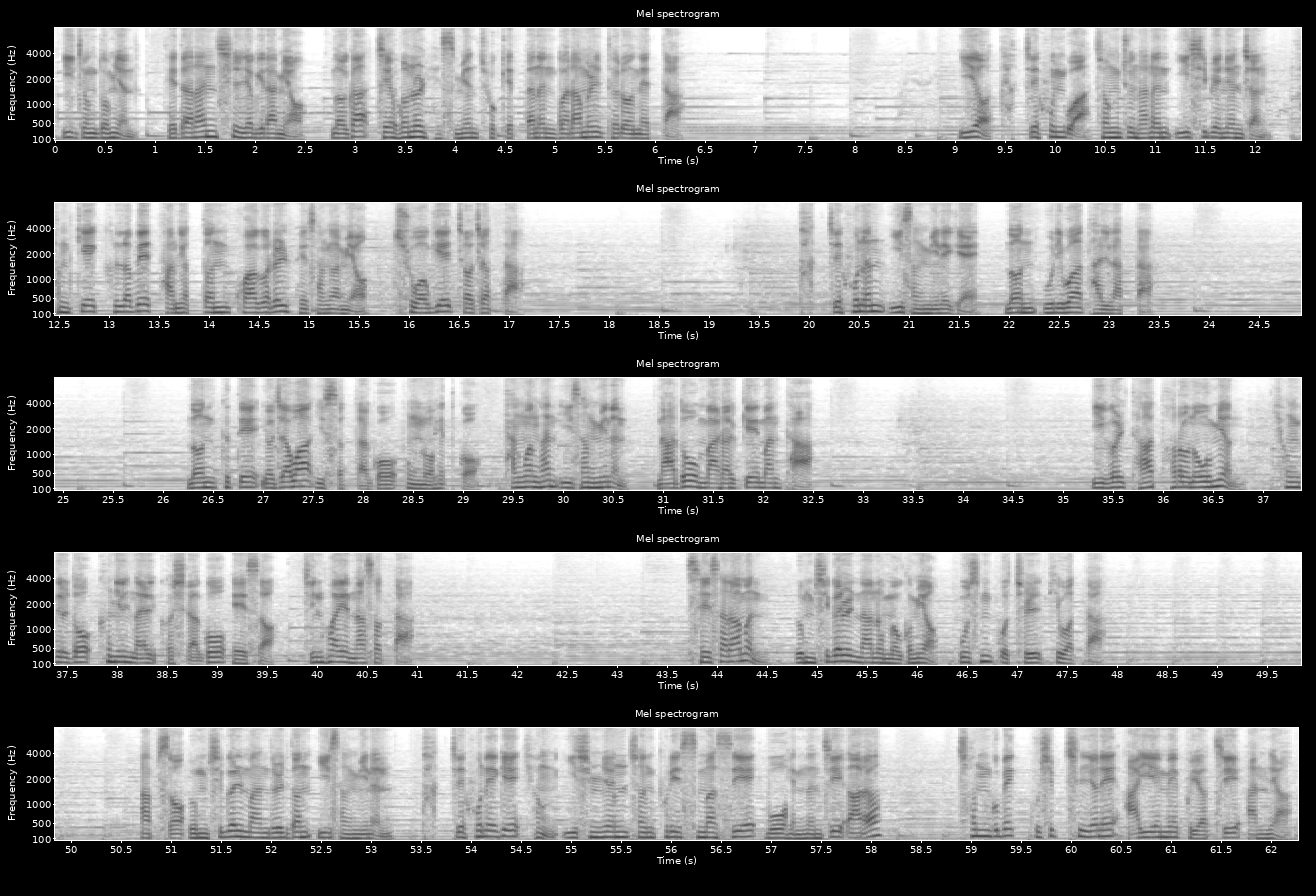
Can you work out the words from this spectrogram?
이 정도면 대단한 실력이라며 너가 재혼을 했으면 좋겠다는 바람을 드러냈다. 이어 탁재훈과 정준하는 20여 년 전 함께 클럽에 다녔던 과거를 회상하며 추억에 젖었다. 탁재훈은 이상민에게 넌 우리와 달랐다. 넌 그때 여자와 있었다고 폭로했고 당황한 이상민은 나도 말할 게 많다. 이걸 다 털어놓으면 형들도 큰일 날 것이라고 해서 진화에 나섰다. 세 사람은 음식을 나눠 먹으며 웃음꽃을 피웠다. 앞서 음식을 만들던 이상민은 탁재훈에게 형 20년 전 크리스마스에 뭐 했는지 알아? 1997년에 IMF였지 않냐.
